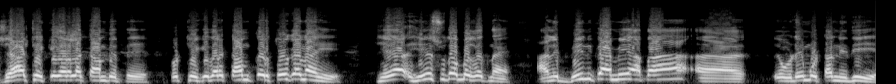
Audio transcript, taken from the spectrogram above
ज्या ठेकेदाराला काम देते तो ठेकेदार काम करतोय का नाही हे हे सुद्धा बघत नाही. आणि बिनकामी आता एवढे मोठा निधी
